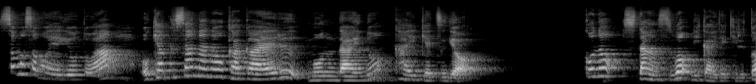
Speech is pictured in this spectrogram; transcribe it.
そもそも営業とはお客様の抱える問題の解決業。このスタンスを理解できると、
